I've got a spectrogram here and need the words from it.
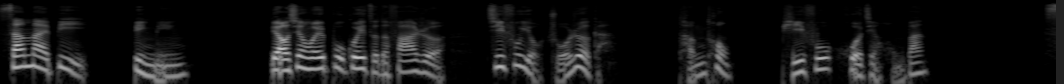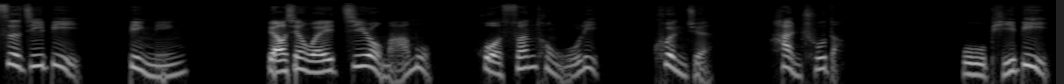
三脉痹，病名。表现为不规则的发热，肌肤有灼热感、疼痛，皮肤或见红斑。四肌痹病名，表现为肌肉麻木或酸痛无力、困倦、汗出等。五皮痹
